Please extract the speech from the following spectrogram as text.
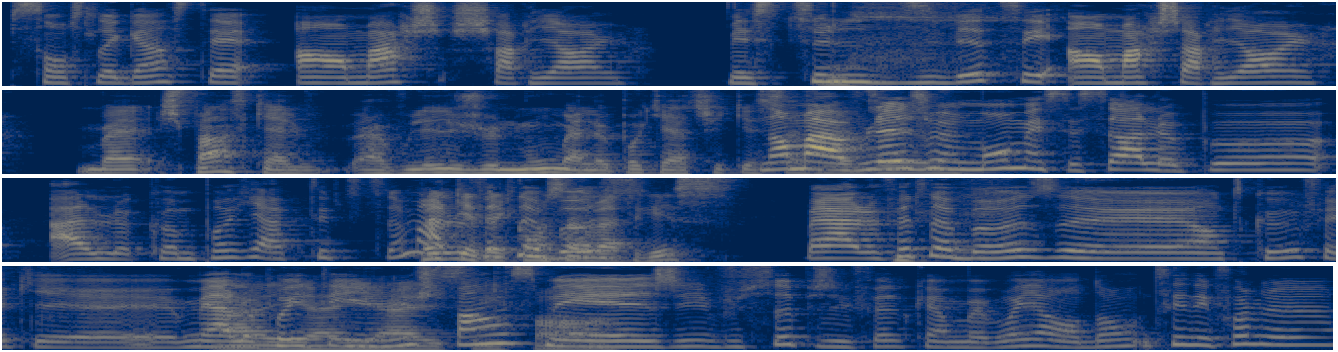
Puis son slogan c'était En marche charrière. Mais si tu le dis vite, c'est En marche arrière. ben, je pense qu'elle elle voulait le jeu de mots, mais elle a pas catché. Non, que mais ça elle voulait le jeu de mots, mais c'est ça, elle a pas. Elle a comme pas capté tout ça, mais elle a qu'elle fait était le buzz. Ben, elle a fait le buzz, euh, en tout cas, fait que... euh, mais elle a Aïe, pas été aïe, élue, aïe, je pense, mais j'ai vu ça, puis j'ai fait comme, ben, voyons donc. Tu sais, des fois, là,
